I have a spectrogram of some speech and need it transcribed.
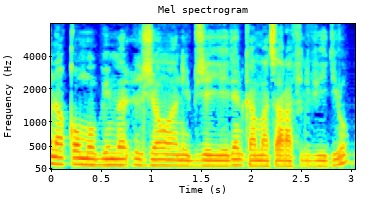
ونقوم بملء الجوانب جيدا كما ترى في الفيديو.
